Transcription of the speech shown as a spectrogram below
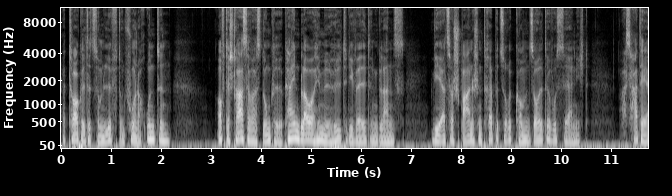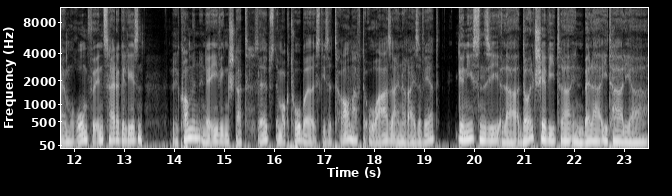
Er torkelte zum Lift und fuhr nach unten. Auf der Straße war es dunkel, kein blauer Himmel hüllte die Welt in Glanz. Wie er zur spanischen Treppe zurückkommen sollte, wusste er nicht. Was hatte er im Rom für Insider gelesen? Willkommen in der ewigen Stadt. Selbst im Oktober ist diese traumhafte Oase eine Reise wert. Genießen Sie La Dolce Vita in Bella Italia.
